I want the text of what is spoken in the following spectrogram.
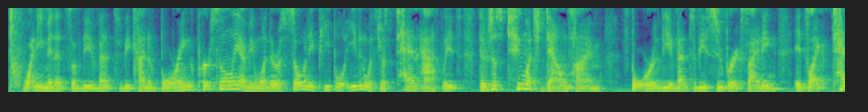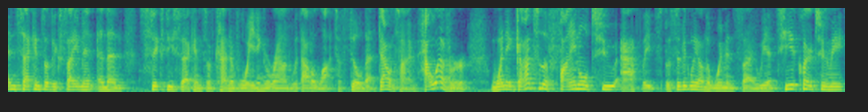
20 minutes of the event to be kind of boring personally. I mean, when there was so many people, even with just 10 athletes, there's just too much downtime for the event to be super exciting. It's like 10 seconds of excitement and then 60 seconds of kind of waiting around without a lot to fill that downtime. However, when it got to the final two athletes, specifically on the women's side, we had Tia Claire Toomey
